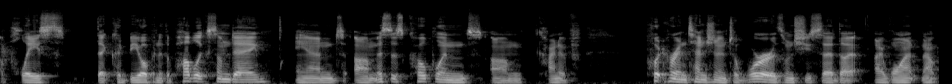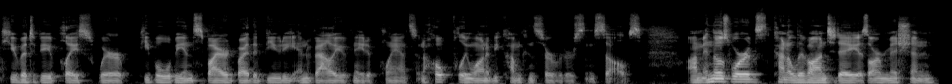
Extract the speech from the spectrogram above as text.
a place that could be open to the public someday. And Mrs. Um, Copeland um, kind of put her intention into words when she said that I want Mount Cuba to be a place where people will be inspired by the beauty and value of native plants and hopefully want to become conservators themselves. Um, and those words kind of live on today as our mission.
